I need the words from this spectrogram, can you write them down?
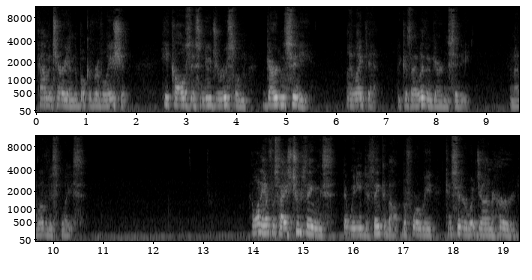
commentary on the book of Revelation. He calls this New Jerusalem Garden City. I like that because I live in Garden City and I love this place. I want to emphasize two things that we need to think about before we consider what John heard.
